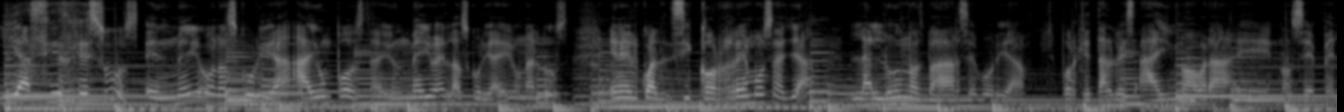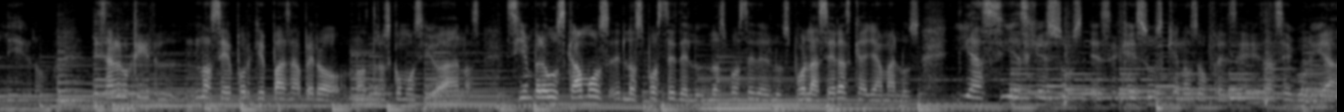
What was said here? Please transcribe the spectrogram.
Y así es Jesús. En medio de una oscuridad hay un poste, hay en medio de la oscuridad hay una luz, en el cual si corremos allá, la luz nos va a dar seguridad, porque tal vez ahí no habrá, eh, no sé, peligro. Es algo que no sé por qué pasa, pero nosotros como ciudadanos siempre buscamos los postes de luz, los postes de luz por las eras que haya más luz. Y así es Jesús, es Jesús que nos ofrece esa seguridad,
